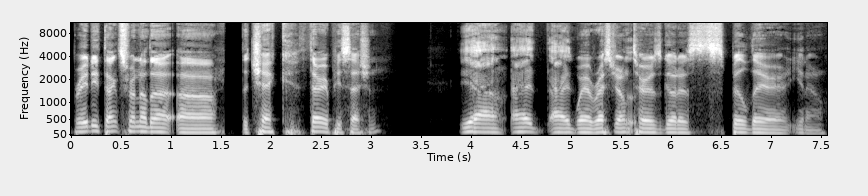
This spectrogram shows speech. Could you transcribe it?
Brady, thanks for another uh the check therapy session Yeah, I, I where restaurateurs go to spill their, you know,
